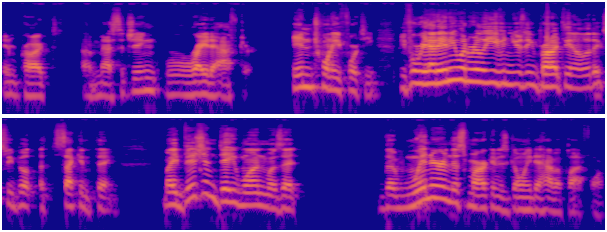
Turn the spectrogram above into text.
in product Uh, messaging right after in 2014. Before we had anyone really even using product analytics, we built a second thing. My vision day one was that the winner in this market is going to have a platform.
